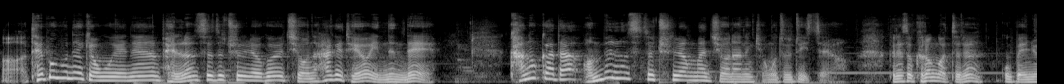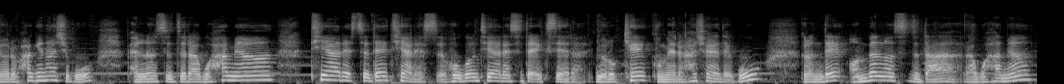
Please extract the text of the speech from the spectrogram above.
어, 대부분의 경우에는 balanced 출력을 지원을 하게 되어 있는데 간혹가다 unbalanced 출력만 지원하는 경우들도 있어요. 그래서 그런 것들은 꼭 매뉴얼을 확인하시고 balanced라고 하면 TRS 대 TRS 혹은 TRS 대 XLR 이렇게 구매를 하셔야 되고 그런데 언밸런스드다 라고 하면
